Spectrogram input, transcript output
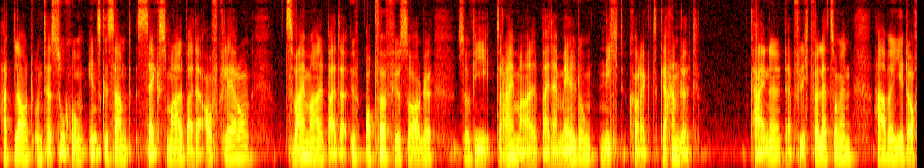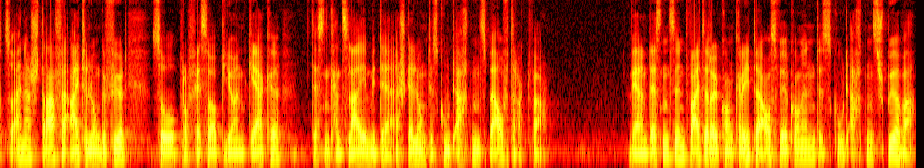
hat laut Untersuchung insgesamt sechsmal bei der Aufklärung, zweimal bei der Opferfürsorge sowie dreimal bei der Meldung nicht korrekt gehandelt. Keine der Pflichtverletzungen habe jedoch zu einer Strafvereitelung geführt, so Professor Björn Gerke, dessen Kanzlei mit der Erstellung des Gutachtens beauftragt war. Währenddessen sind weitere konkrete Auswirkungen des Gutachtens spürbar.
